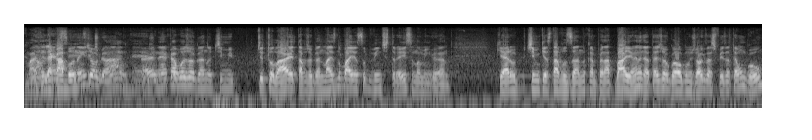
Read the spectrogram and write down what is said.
Mas Não ele acabou nem jogando. é, É, ele nem acabou jogando o time titular, ele tava jogando mais no Bahia Sub-23, se eu não me engano. Que era o time que ele estava usando no Campeonato Baiano. Ele até jogou alguns jogos, acho que fez até um gol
